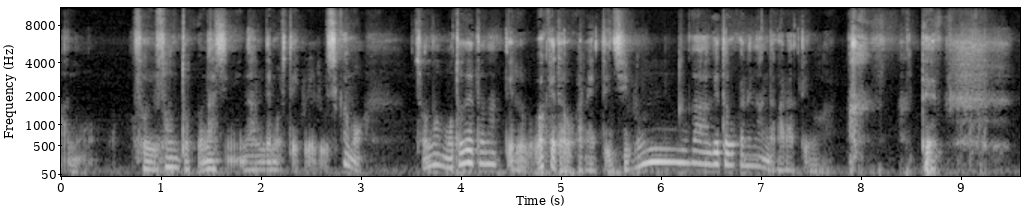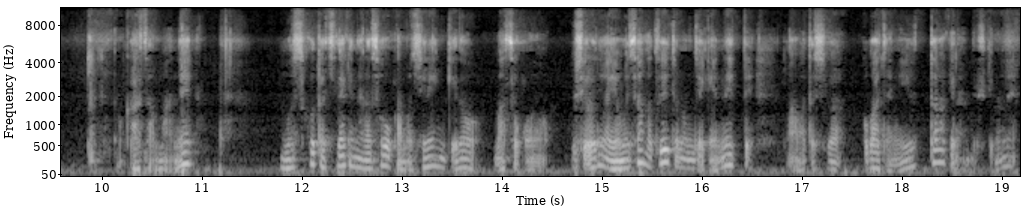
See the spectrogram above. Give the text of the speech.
あの、そういう損得なしに何でもしてくれる。しかも、その元手となっている分けたお金って自分があげたお金なんだからっていうのが あって、お母さんまあね、息子たちだけならそうかもしれんけど、まあそこの後ろには嫁さんがついてるんじゃけんねって、まあ私はおばあちゃんに言ったわけなんですけどね。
